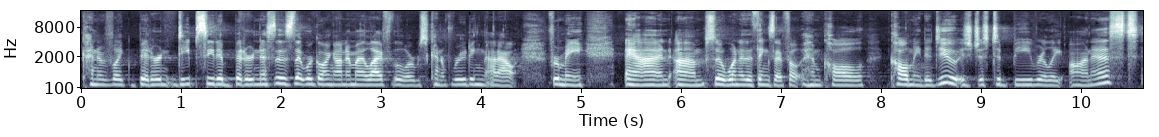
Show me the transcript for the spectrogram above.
kind of like bitter, deep seated bitternesses that were going on in my life. The Lord was kind of rooting that out for me. And um, so one of the things I felt Him call, call me to do is just to be really honest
